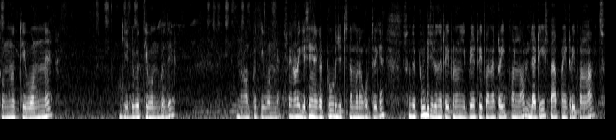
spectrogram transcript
தொண்ணூற்றி ஒன்று எழுபத்தி ஒன்பது நாற்பத்தி ஒன்று ஸோ என்னோட கெஸிங் இருக்க டூ டிஜிட்ஸ் நம்பர் நான் கொடுத்துருக்கேன். ஸோ இந்த டூ டிஜிட் வந்து ட்ரை பண்ணணும். இப்படியே ட்ரை பண்ணால் ட்ரை பண்ணலாம். இல்லாட்டி ஸ்வாப் பண்ணி ட்ரை பண்ணலாம். ஸோ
